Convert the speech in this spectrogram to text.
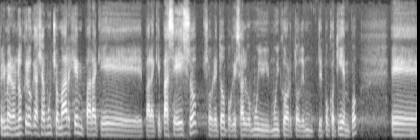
primero, no creo que haya mucho margen para que, para que pase eso, sobre todo porque es algo muy, muy corto, de, poco tiempo. Eh,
